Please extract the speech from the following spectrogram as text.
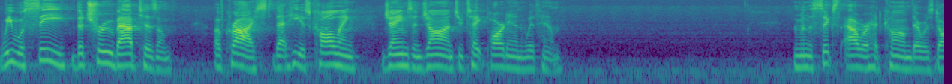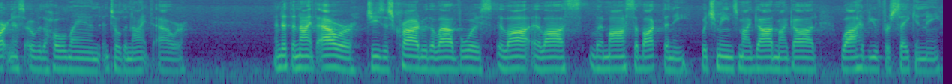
we will see the true baptism of Christ that he is calling James and John to take part in with him. And when the sixth hour had come, there was darkness over the whole land until the ninth hour. And at the ninth hour, Jesus cried with a loud voice, Elah, Elah, lema sabachthani, which means, My God, my God, why have you forsaken me?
